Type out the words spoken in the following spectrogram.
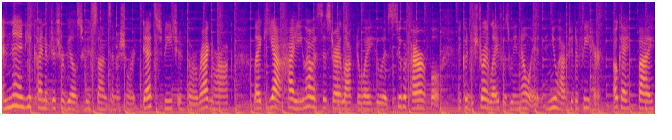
And then he kind of just reveals to his sons in a short death speech in Thor Ragnarok, like, yeah, hi, you have a sister I locked away who is super powerful and could destroy life as we know it, and you have to defeat her. Okay, bye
